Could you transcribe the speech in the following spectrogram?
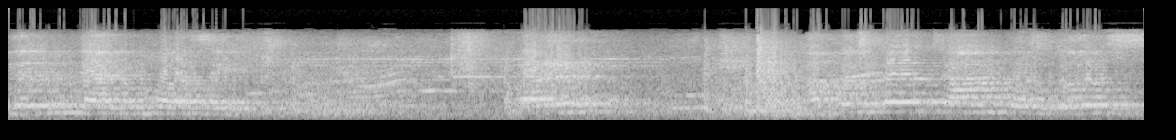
विदर्भ अनुभव असेल. कारण आपण तर काम करतोच.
